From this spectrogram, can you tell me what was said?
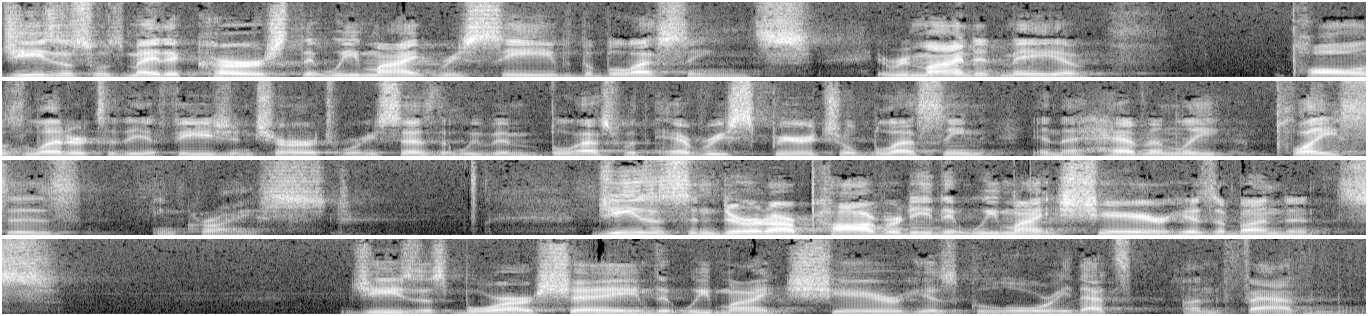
Jesus was made a curse that we might receive the blessings. It reminded me of Paul's letter to the Ephesian church, where he says that we've been blessed with every spiritual blessing in the heavenly places in Christ. Jesus endured our poverty that we might share his abundance. Jesus bore our shame that we might share his glory. That's unfathomable.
